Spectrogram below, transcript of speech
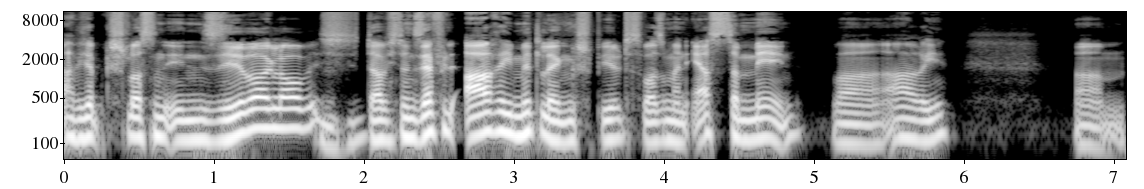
habe ich abgeschlossen in Silber, glaube ich. Mhm. Da habe ich dann sehr viel Ari Midlane gespielt. Das war so mein erster Main, war Ari. Ähm,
